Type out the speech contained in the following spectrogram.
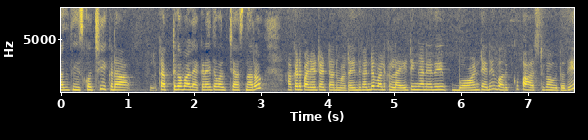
అది తీసుకొచ్చి ఇక్కడ కరెక్ట్గా వాళ్ళు ఎక్కడైతే వర్క్ చేస్తున్నారో అక్కడ పడేటట్టు అనమాట ఎందుకంటే వాళ్ళకి లైటింగ్ అనేది బాగుంటేనే వర్క్ ఫాస్ట్గా అవుతుంది.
